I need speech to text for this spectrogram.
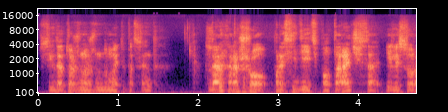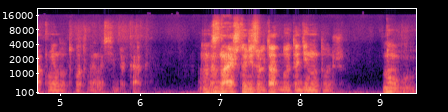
всегда тоже нужно думать о пациентах. Сколько? Да, хорошо просидеть полтора часа или 40 минут. Вот вы на себе как. Mm-hmm. Зная, что результат будет один и тот же. Ну,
